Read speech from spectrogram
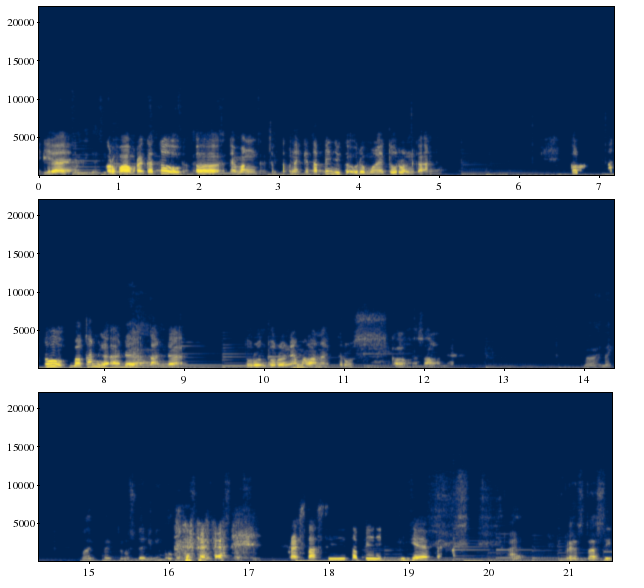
Iya, Kurvanya sih? kurva mereka tuh kita- emang cepat naiknya tapi juga udah mulai turun kan kalau tuh bahkan nggak ada Ya. tanda turun-turunnya malah naik terus kalau nggak salah. Malah naik malah naik terus. Dan ini merupakan prestasi. Prestasi tapi iya prestasi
